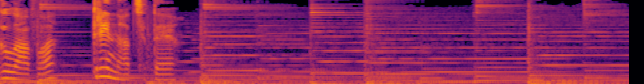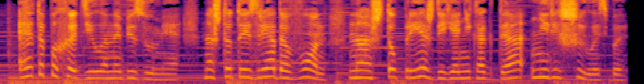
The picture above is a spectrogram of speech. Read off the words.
Глава 13 Это походило на безумие, на что-то из ряда вон, на что прежде я никогда не решилась бы.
